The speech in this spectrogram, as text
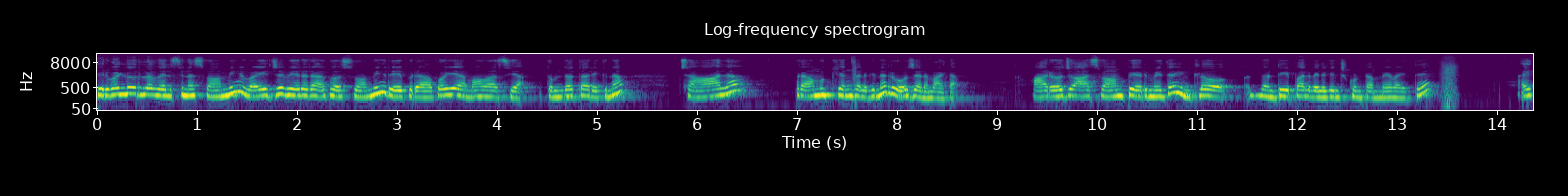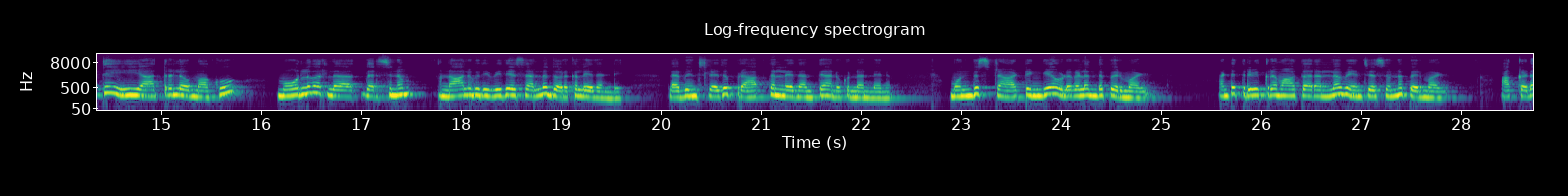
తిరువళ్ళూరులో వెలిసిన స్వామి వైద్య వీరరాఘవ స్వామి రేపు రాబోయే అమావాస్య తొమ్మిదో తారీఖున చాలా ప్రాముఖ్యం కలిగిన రోజు అనమాట ఆ రోజు ఆ స్వామి పేరు మీద ఇంట్లో దీపాలు వెలిగించుకుంటాం మేమైతే. అయితే ఈ యాత్రలో మాకు మూర్లవర్ల దర్శనం నాలుగు దివ్యదేశాల్లో దొరకలేదండి. లభించలేదు ప్రాప్తం లేదంతే అనుకున్నాను నేను. ముందు స్టార్టింగే ఉడగళంద పెరుమాళ్. అంటే త్రివిక్రమావతారంలో వేంచేస్తున్న పెరుమాళ్. అక్కడ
